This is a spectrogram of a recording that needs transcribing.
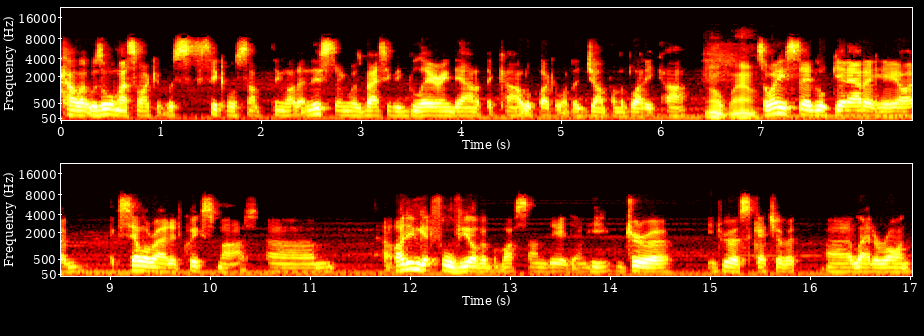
color. It was almost like it was sick or something like that. And this thing was basically glaring down at the car. It looked like it wanted to jump on the bloody car. Oh wow! So when he said, "Look, get out of here," I accelerated quick smart, um, I didn't get full view of it, but my son did, and he drew a he drew a sketch of it uh, later on.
